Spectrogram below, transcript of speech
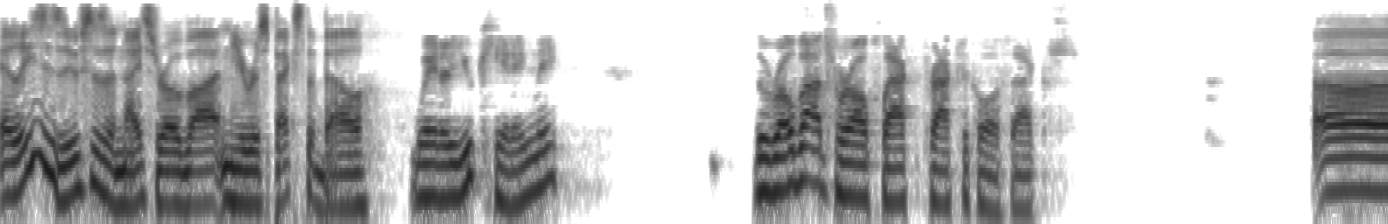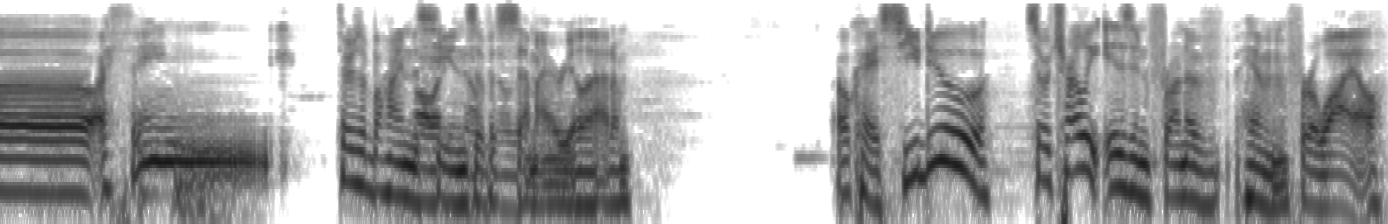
At least Zeus is a nice robot and he respects the bell. Wait, are you kidding me? The robots were all practical effects. Uh, I think there's a behind the Oh, scenes of a no. semi-real Adam. Okay, so you do. So Charlie is in front of him for a while.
